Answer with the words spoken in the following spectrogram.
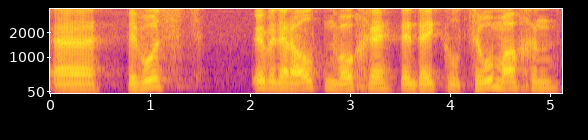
äh, bewusst über der alten Woche den Deckel zumachen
